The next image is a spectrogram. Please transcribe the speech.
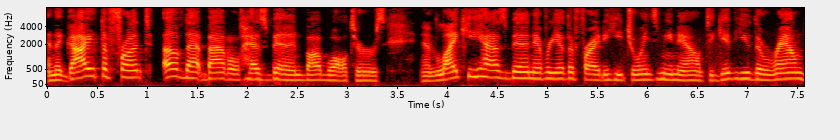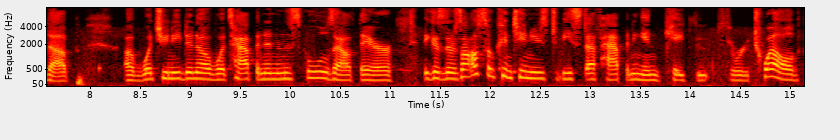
And the guy at the front of that battle has been Bob Walters. And like he has been every other Friday, he joins me now to give you the roundup of what you need to know of what's happening in the schools out there because there's also continues to be stuff happening in K through 12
